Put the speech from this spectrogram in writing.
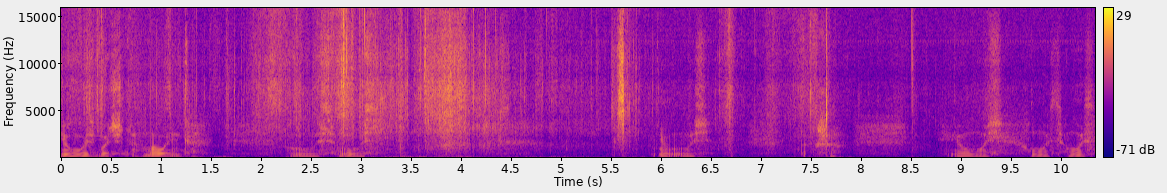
І ось, бачите, маленька. Ось, ось. І ось. Так що. І ось, ось, ось.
